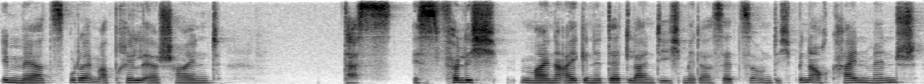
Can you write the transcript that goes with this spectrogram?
im März oder im April erscheint, das ist völlig meine eigene Deadline, die ich mir da setze. Und ich bin auch kein Mensch,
